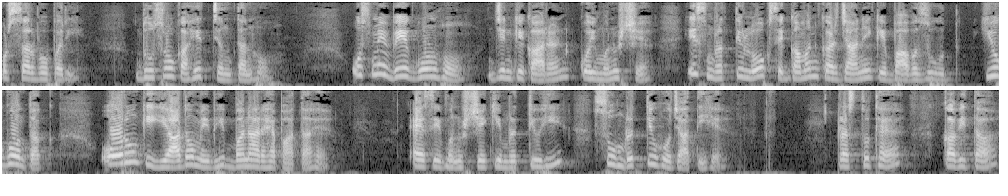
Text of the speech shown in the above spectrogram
और सर्वोपरि दूसरों का हित चिंतन हो। उसमें वे गुण हो, जिनके कारण कोई मनुष्य इस मृत्यु लोक से गमन कर जाने के बावजूद युगों तक औरों की यादों में भी बना रह पाता है। ऐसे मनुष्य की मृत्यु ही सुमृत्यु हो जाती है। प्रस्तुत है कविता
